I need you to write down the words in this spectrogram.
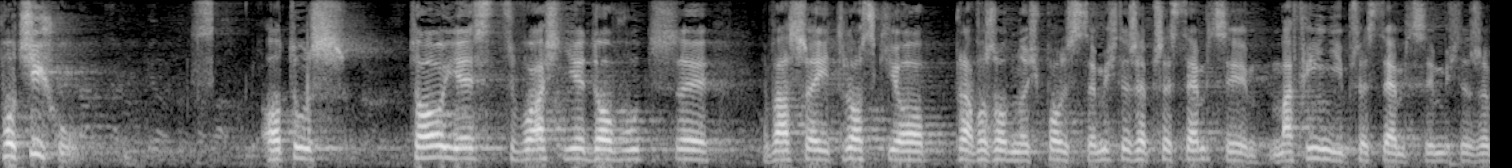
po cichu. Otóż to jest właśnie dowód waszej troski o praworządność w Polsce. Myślę, że przestępcy, mafijni przestępcy, myślę, że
